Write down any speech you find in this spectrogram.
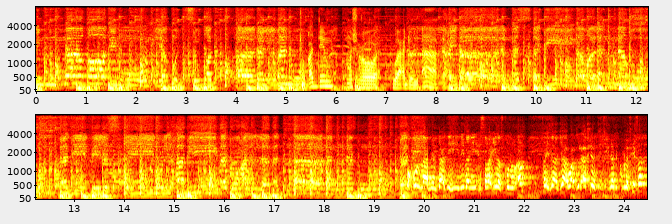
إنا قادمون يا قدس قد حان المنون. تقدم مشروع وعد الآخر. لن نستكين ولن نهون. هذه فلسطين وقلنا من بعده لبني إسرائيل اسكنوا الأرض فإذا جاء وعد الآخرة جئنا بكم لفيفا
